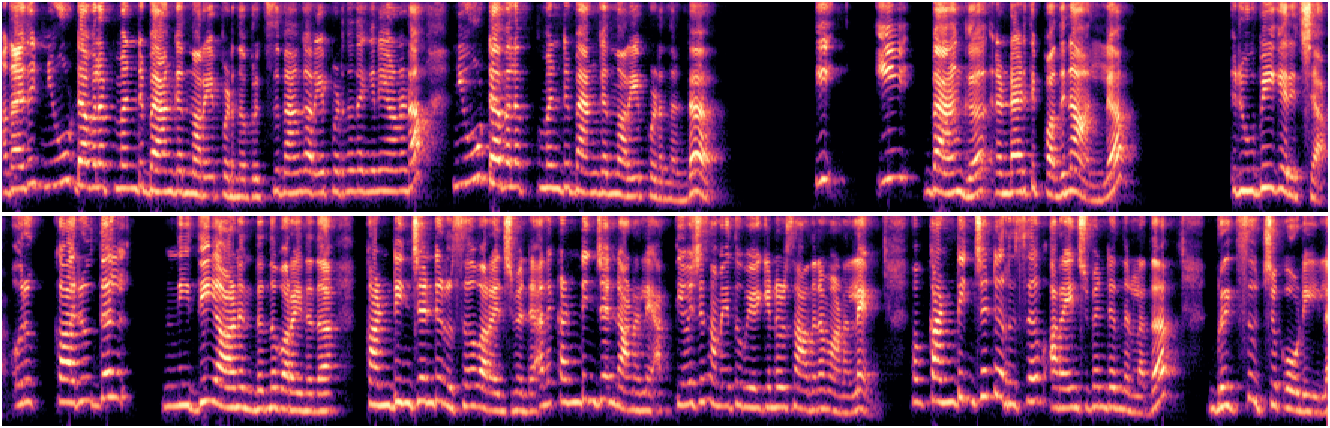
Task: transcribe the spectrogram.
അതായത് ന്യൂ ഡെവലപ്മെന്റ് ബാങ്ക് എന്നറിയപ്പെടുന്നത്. ബ്രിക്സ് ബാങ്ക് അറിയപ്പെടുന്നത് എങ്ങനെയാണെടാ? ന്യൂ ഡെവലപ്മെന്റ് ബാങ്ക് എന്നറിയപ്പെടുന്നുണ്ട്. ഈ ഈ ബാങ്ക് രണ്ടായിരത്തി പതിനാലിൽ രൂപീകരിച്ച ഒരു കരുതൽ നിധിയാണ് എന്തെന്ന് പറയുന്നത്? കണ്ടിൻജന്റ് റിസർവ് അറേഞ്ച്മെന്റ് അല്ലെ കണ്ടിൻജന്റ് ആണല്ലേ? അത്യാവശ്യ സമയത്ത് ഉപയോഗിക്കേണ്ട ഒരു സാധനമാണല്ലേ? അപ്പം കണ്ടിൻജന്റ് റിസർവ് അറേഞ്ച്മെന്റ് എന്നുള്ളത് ബ്രിക്സ് ഉച്ചകോടിയിൽ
